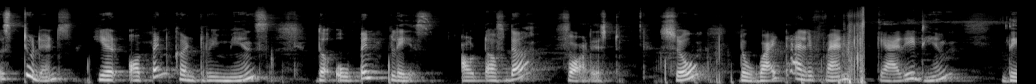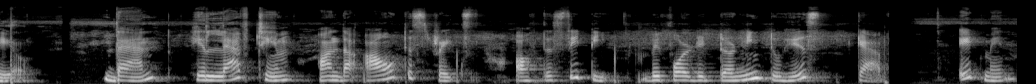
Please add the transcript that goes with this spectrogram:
Students, here open country means the open place out of the forest. So, the white elephant carried him there. Then he left him on the outskirts of the city before returning to his cave. It means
